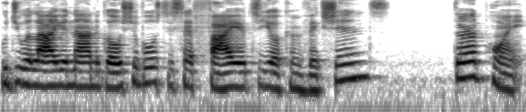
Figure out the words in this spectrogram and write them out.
Would you allow your non negotiables to set fire to your convictions? Third point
